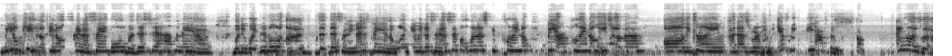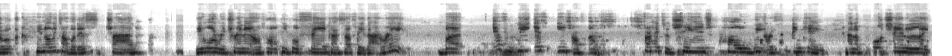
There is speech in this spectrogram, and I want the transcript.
We you keep looking outside and saying, "Oh, but this here happening," and but the white people uh, did this and the next thing, and the one give me this and that. But when us be pulling out, we are pulling out each other all the time, and that's where we, if we, we have to stop. I know it's a, you know we talk about this, Chad, the whole retraining of how people think and stuff like that, right? But if we, if each of us started to change how we are thinking and approaching life,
